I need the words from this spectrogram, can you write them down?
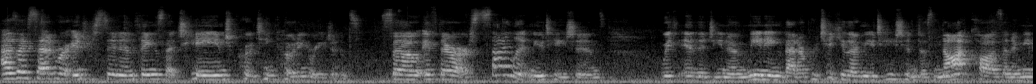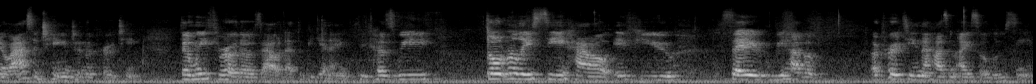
as I said, we're interested in things that change protein coding regions. So if there are silent mutations within the genome, meaning that a particular mutation does not cause an amino acid change in the protein, then we throw those out at the beginning because we don't really see how if you say we have a, a protein that has an isoleucine,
